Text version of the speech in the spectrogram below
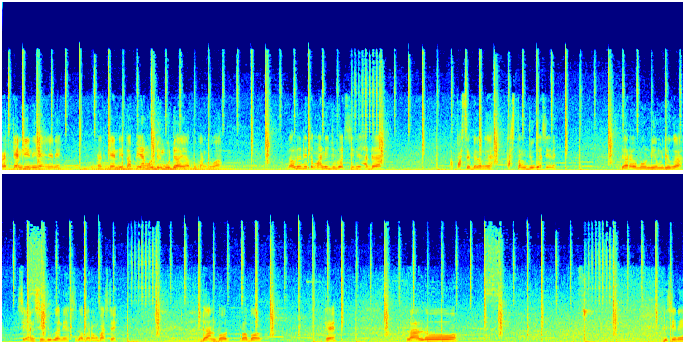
red candy nih kayaknya nih. Red candy tapi yang lebih muda ya bukan tua. Lalu ditemani juga di sini ada apa sih bilang ya custom juga sih ini. Dari aluminium juga CNC juga nih sudah barang pas deh. Dan board pro bolt oke. Lalu di sini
